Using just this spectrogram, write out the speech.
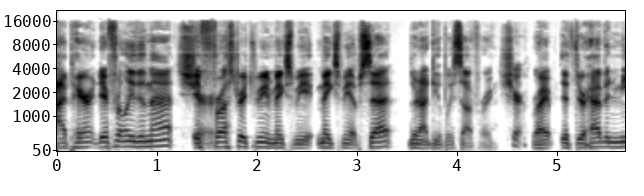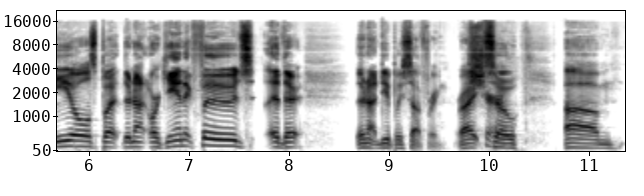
I parent differently than that. Sure. It frustrates me and makes me makes me upset. They're not deeply suffering. Sure. Right? If they're having meals but they're not organic foods, uh, they're they're not deeply suffering, right? Sure. So um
